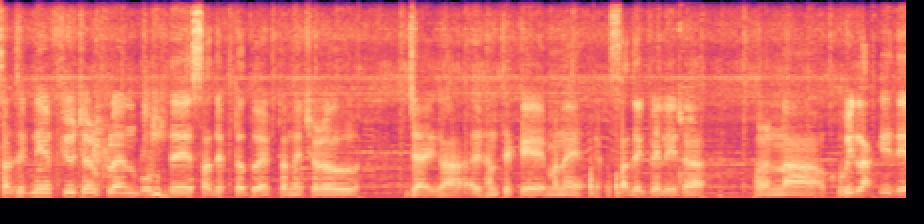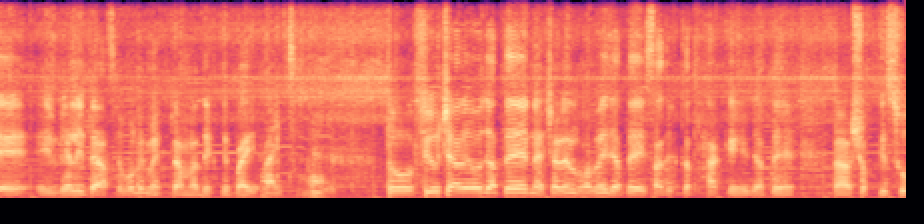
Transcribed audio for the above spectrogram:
সাজেক নিয়ে ফিউচার প্ল্যান বলতে সাজেক্টটা তো একটা ন্যাচারাল জায়গা। এখান থেকে মানে একটা সাজেক ভ্যালি এটা ধরেন না খুবই লাকি যে এই ভ্যালিটা আছে বলে মেঘটা আমরা দেখতে পাই। হ্যাঁ। তো ফিউচারেও যাতে ন্যাচারাল ভাবে যাতে এই সাজেকটা থাকে যাতে আহ, সবকিছু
